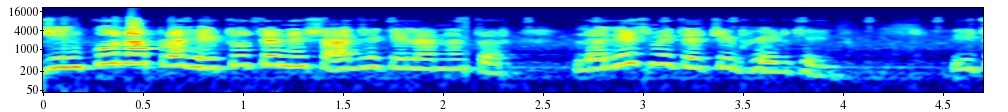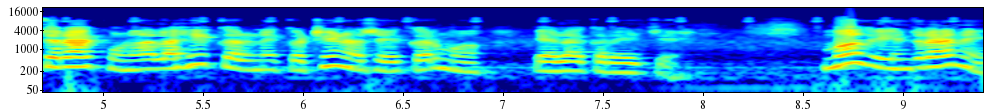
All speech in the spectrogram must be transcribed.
जिंकून आपला हेतू त्याने साध्य केल्यानंतर लगेच मी त्याची भेट घेईन. इतरा कुणालाही करणे कठीण असे कर्म याला करायचे. मग इंद्राने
